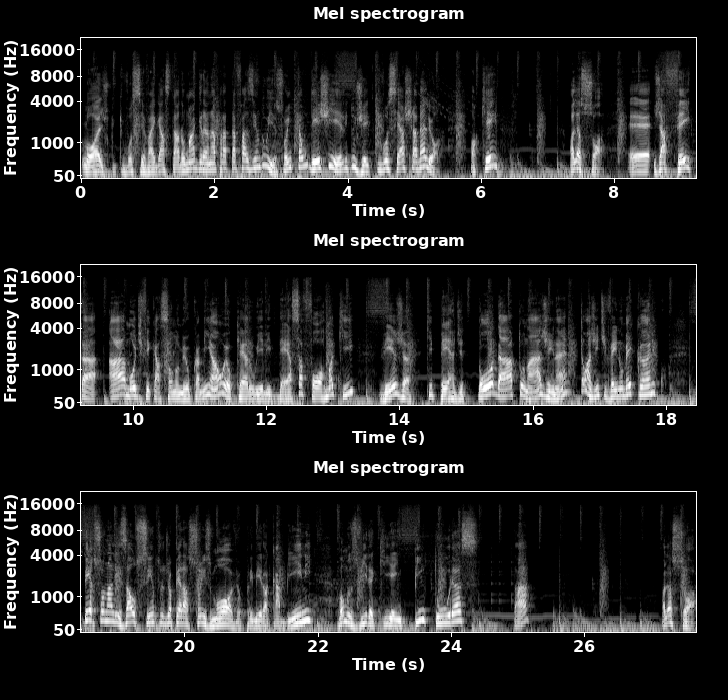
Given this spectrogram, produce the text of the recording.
Lógico que você vai gastar uma grana para estar tá fazendo isso, ou então deixe ele do jeito que você achar melhor, ok? Olha só, é, já feita a modificação no meu caminhão, eu quero ele dessa forma aqui. Veja que perde toda a tonagem, né? Então a gente vem no mecânico, personalizar o centro de operações móvel. Primeiro a cabine, vamos vir aqui em pinturas, tá? Olha só,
